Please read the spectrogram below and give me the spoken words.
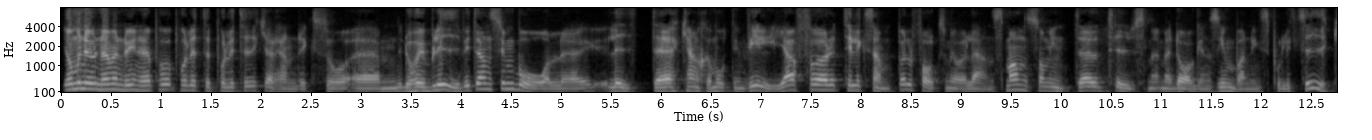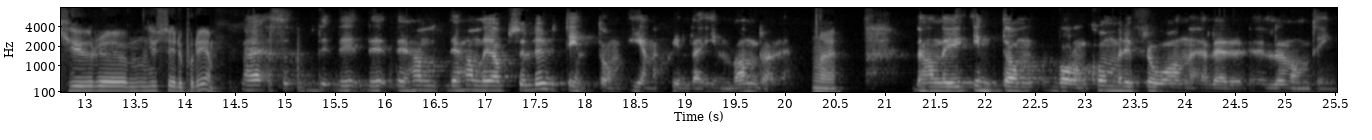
Ja men nu när du är inne på, på lite politik här Henrik så um, du har ju blivit en symbol uh, lite kanske mot din vilja för till exempel folk som jag är länsman som inte trivs med, med dagens invandringspolitik. Hur, um, hur ser du på det? Nej, alltså, det, det, det, det, hand, det handlar ju absolut inte om enskilda invandrare. Nej. Det handlar ju inte om var de kommer ifrån eller, eller någonting.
